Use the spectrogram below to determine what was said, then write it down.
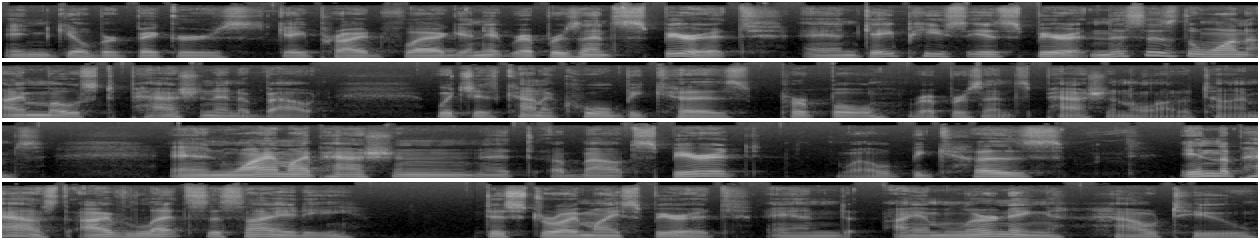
in Gilbert Baker's Gay Pride flag, and it represents spirit, and gay peace is spirit. And this is the one I'm most passionate about, which is kind of cool because purple represents passion a lot of times. And why am I passionate about spirit? Well, because in the past I've let society destroy my spirit, and I am learning how to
